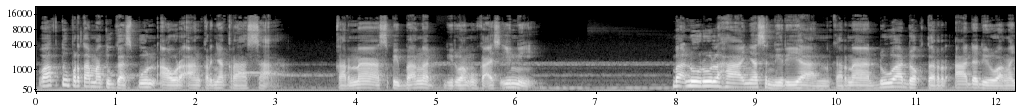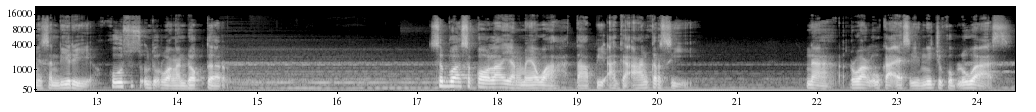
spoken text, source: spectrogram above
Waktu pertama tugas pun aura angkernya kerasa Karena sepi banget di ruang UKS ini. Mbak Nurul hanya sendirian karena dua dokter ada di ruangannya sendiri Khusus untuk ruangan dokter. Sebuah sekolah yang mewah tapi agak angker sih. Nah, ruang UKS ini cukup luas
